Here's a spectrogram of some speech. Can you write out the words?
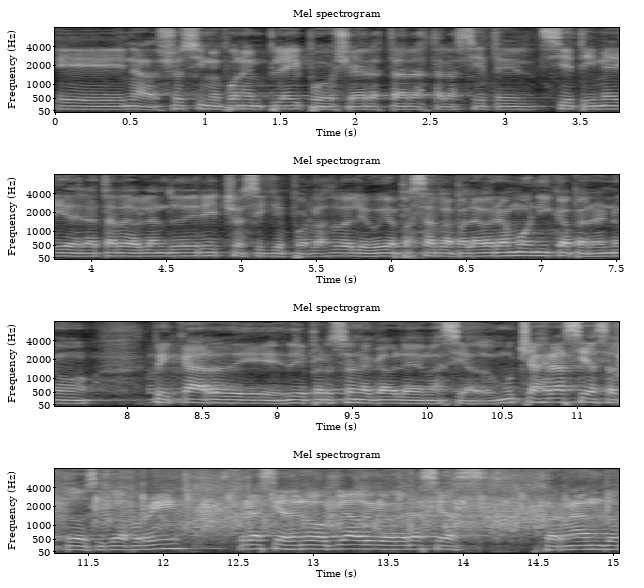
Eh, nada, yo si me pone en play puedo llegar a estar hasta las 7 siete, y media de la tarde hablando de derecho, así que por las dudas le voy a pasar la palabra a Mónica para no pecar de, de persona que habla demasiado. Muchas gracias a todos y todas por venir. Gracias de nuevo Claudio, gracias Fernando.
